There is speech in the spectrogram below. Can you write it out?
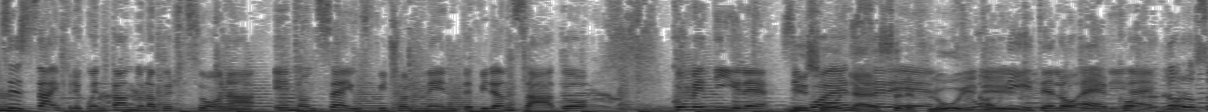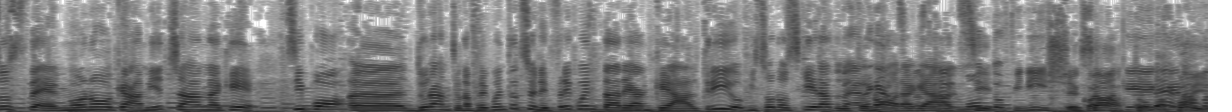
Se stai frequentando una persona e non sei ufficialmente fidanzato, come dire, si può Bisogna essere fluidi. Non ditelo, Fluidi, ecco. ecco. Loro sostengono, Cami e Cianna, che si può eh, durante una frequentazione frequentare anche altri. Io mi sono schierato e ho detto no, ragazzi, ma però ragazzi. il mondo finisce qua, Esatto, che, ma poi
